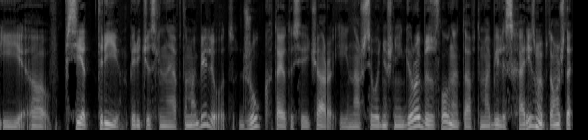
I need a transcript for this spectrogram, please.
И э, все три перечисленные автомобили, вот Джук, Toyota CHR и наш сегодняшний герой, безусловно, это автомобили с харизмой, потому что,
